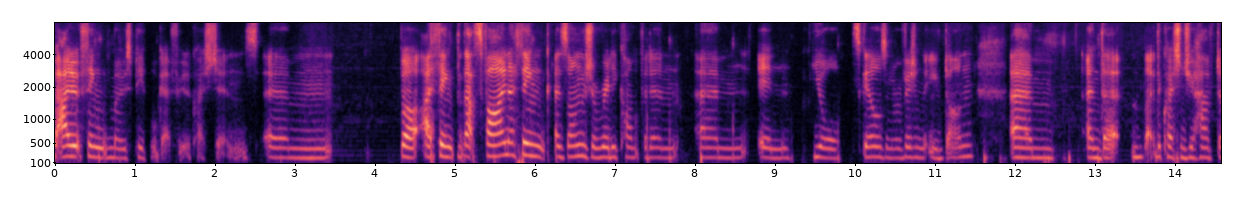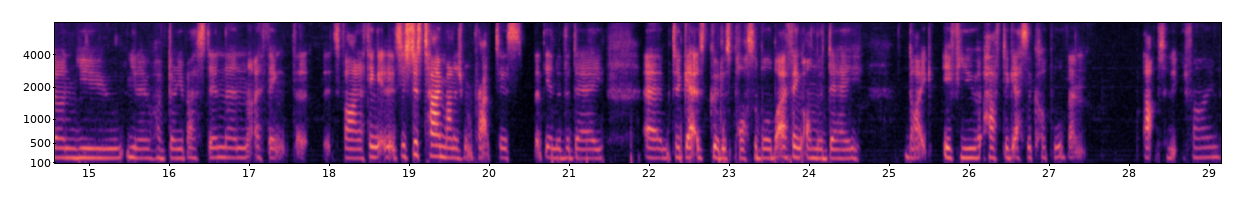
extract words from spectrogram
i don't think most people get through the questions um but i think that's fine. I think as long as you're really confident um in your skills and the revision that you've done um, and that like the questions you have done you you know have done your best in then i think that it's fine. I think it's just time management practice at the end of the day um, to get as good as possible. But i think on the day like if you have to guess a couple then absolutely fine.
